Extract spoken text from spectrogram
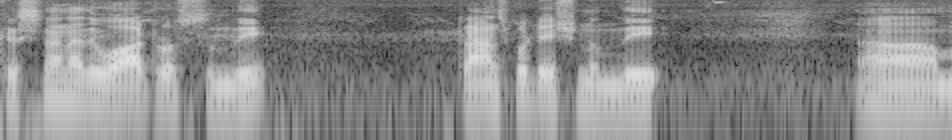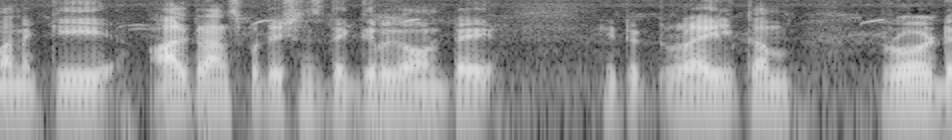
కృష్ణానది వాటర్ వస్తుంది ట్రాన్స్పోర్టేషన్ ఉంది. మనకి ఆల్ ట్రాన్స్పోర్టేషన్స్ దగ్గరగా ఉంటాయి. ఇటు రైల్ కమ్ రోడ్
